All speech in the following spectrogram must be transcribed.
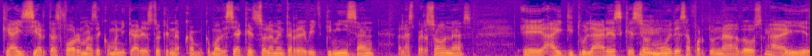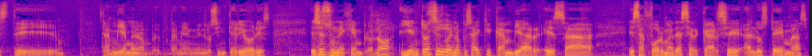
que hay ciertas formas de comunicar esto que, como, decía, que solamente revictimizan a las personas. Eh, hay titulares que son muy desafortunados, hay este también, bueno, también en los interiores. Eso es un ejemplo, ¿no? Y entonces, Sí. bueno, pues hay que cambiar esa, esa forma de acercarse a los temas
